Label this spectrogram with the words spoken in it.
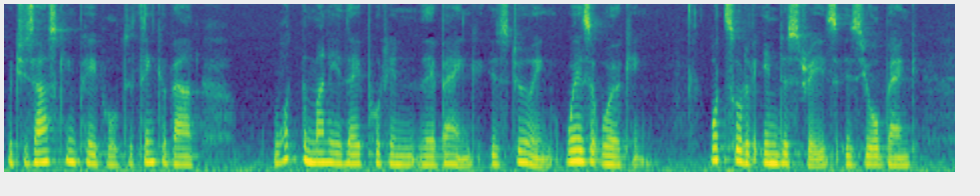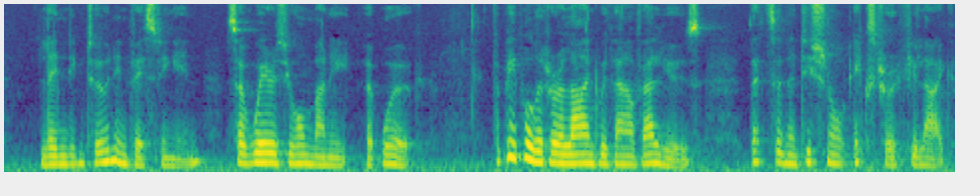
which is asking people to think about what the money they put in their bank is doing. Where's it working? What sort of industries is your bank lending to and investing in? So, where is your money at work? For people that are aligned with our values, that's an additional extra, if you like.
